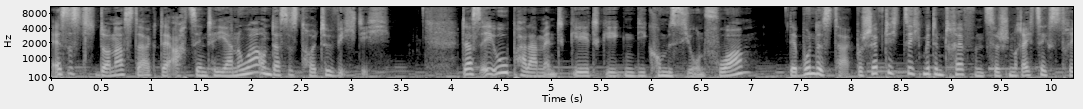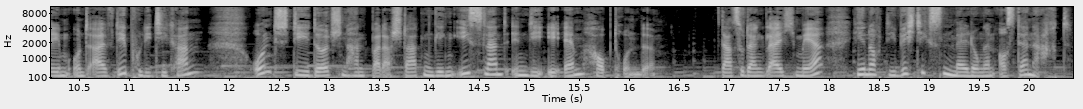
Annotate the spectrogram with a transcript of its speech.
Es ist Donnerstag, der 18. Januar und das ist heute wichtig. Das EU-Parlament geht gegen die Kommission vor. Der Bundestag beschäftigt sich mit dem Treffen zwischen Rechtsextremen und AfD-Politikern und die deutschen Handballer starten gegen Island in die EM-Hauptrunde. Dazu dann gleich mehr. Hier noch die wichtigsten Meldungen aus der Nacht.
